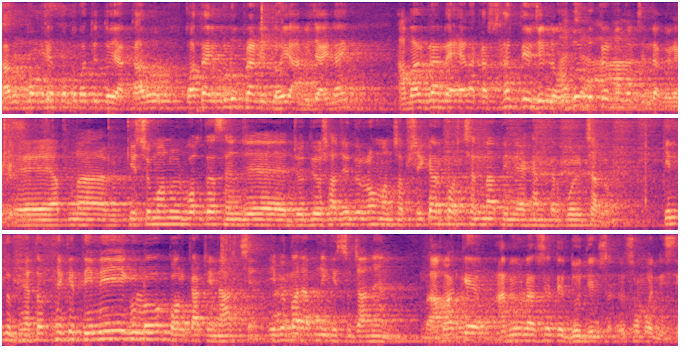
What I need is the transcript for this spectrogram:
কারোর পক্ষে পক্ষপাতিত হইয়া কারও কথায় অনুপ্রাণিত হয়ে আমি যাই নাই। আমার গ্রামে এলাকার শান্তির জন্য আচ্ছা, মঙ্গল চিন্তা করে রেখেছি। আপনার কিছু মানুষ বলতেছেন যে যদিও সাজিদুর রহমান সাহেব স্বীকার করছেন না তিনি এখানকার পরিচালক। কিন্তু ভেতর থেকে তিনি এগুলো কলকাঠি নাড়ছেন। এই ব্যাপারে আপনি কিছু জানেন? আমাকে আমি ওনার সাথে দুই দিন সময় নিছি।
